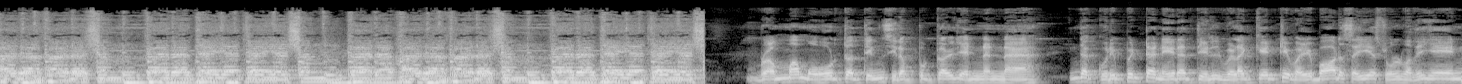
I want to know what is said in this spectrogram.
ஹர ஹர சங்கர ஜய ஜய சங்கர ஹர ஹர சங்கர ஜய ஜய பிரம்ம முகூர்த்தத்தின் சிறப்புகள் என்னென்ன? இந்த குறிப்பிட்ட நேரத்தில் விளக்கேற்றி வழிபாடு செய்ய சொல்வது ஏன்?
